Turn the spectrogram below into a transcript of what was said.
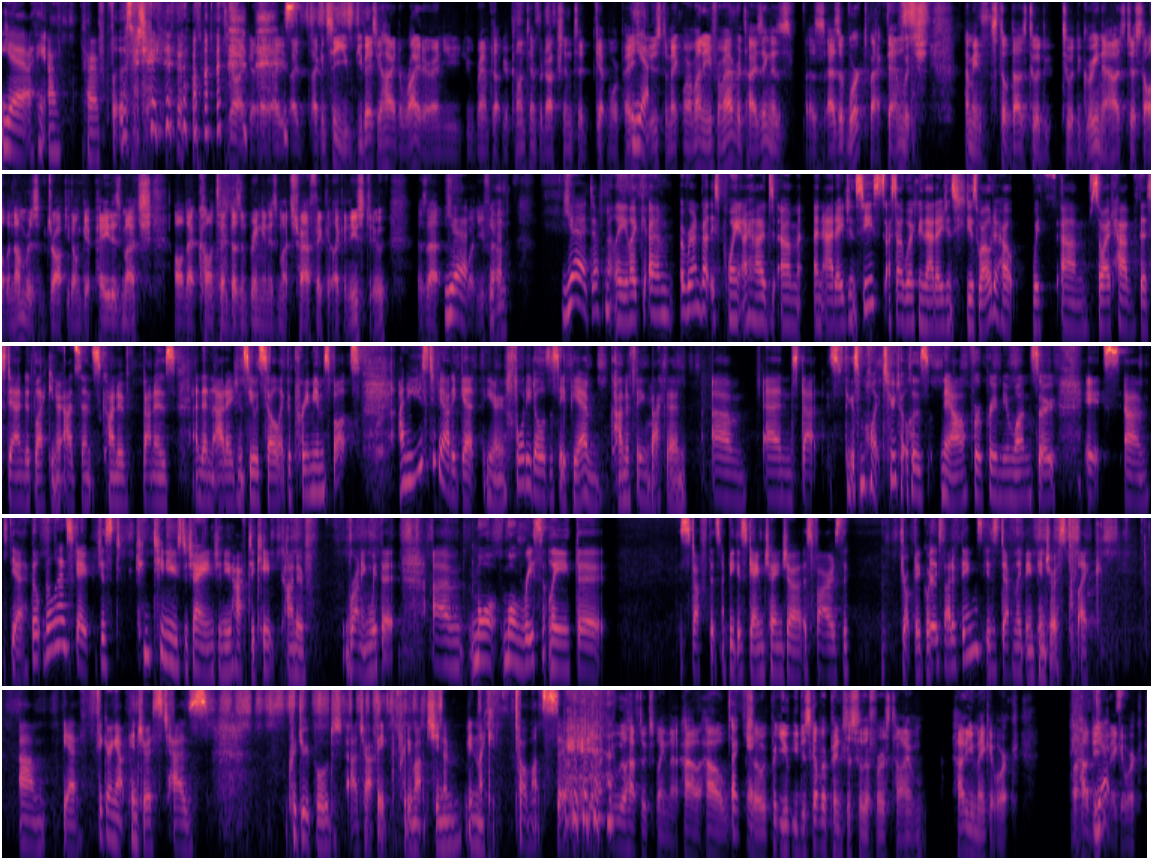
yeah, I think I've kind of completely lost my no, I, I, I, I, can see you. You basically hired a writer and you, you ramped up your content production to get more page yeah. views to make more money from advertising as, as as it worked back then. Which, I mean, still does to a to a degree now. It's just all the numbers have dropped. You don't get paid as much. All that content doesn't bring in as much traffic like it used to. Is that yeah, what you found? Yeah. Yeah, definitely. Like um, around about this point, I had um, an ad agency. I started working with ad agency as well to help with um, so I'd have the standard like you know AdSense kind of banners, and then the ad agency would sell like the premium spots. Right. And you used to be able to get you know forty dollars a CPM kind of thing back then. Um, and that I think it's more like two dollars now for a premium one. So it's um, yeah, the, the landscape just continues to change, and you have to keep kind of running with it. Um, more more recently, the stuff that's the biggest game changer as far as the drop dead gorgeous side of things is definitely been Pinterest. Like, um, yeah, figuring out Pinterest has quadrupled our traffic pretty much in a, in like 12 months. So you will have to explain that. How, how, okay. so you, you discover Pinterest for the first time. How do you make it work? Or how did yes. you make it work?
